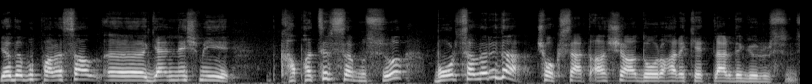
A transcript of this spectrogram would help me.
ya da bu parasal e, genleşmeyi kapatırsa musu borsaları da çok sert aşağı doğru hareketlerde görürsünüz.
